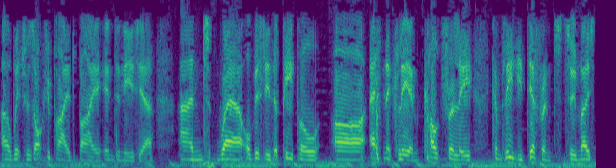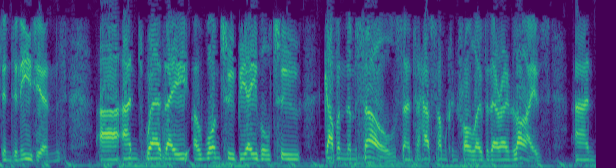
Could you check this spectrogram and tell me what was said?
uh, which was occupied by Indonesia, and where obviously the people are ethnically and culturally completely different to most Indonesians, uh, and where they uh, want to be able to govern themselves and to have some control over their own lives. And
